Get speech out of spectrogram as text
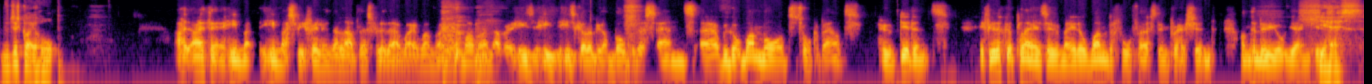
We've just got to hope I, I, think he he must be feeling the love. Let's put it that way. One way, one way or another, he's he he's got to be on board with us. And uh, we've got one more to talk about who didn't. If you look at players who've made a wonderful first impression on the New York Yankees, yes,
